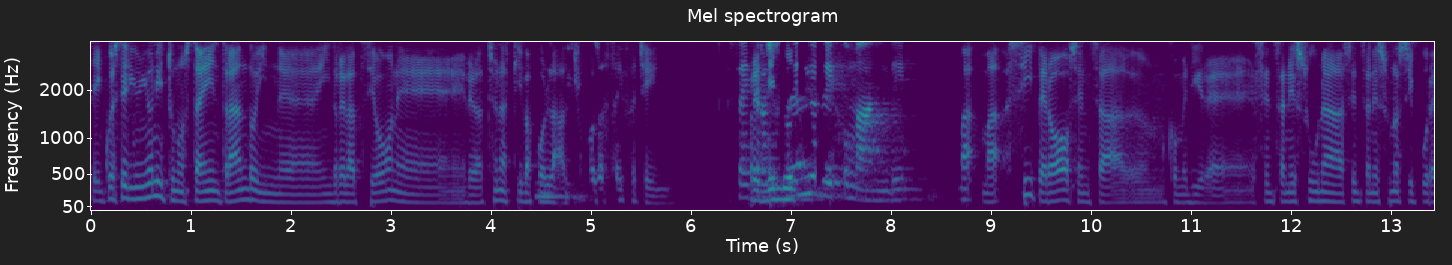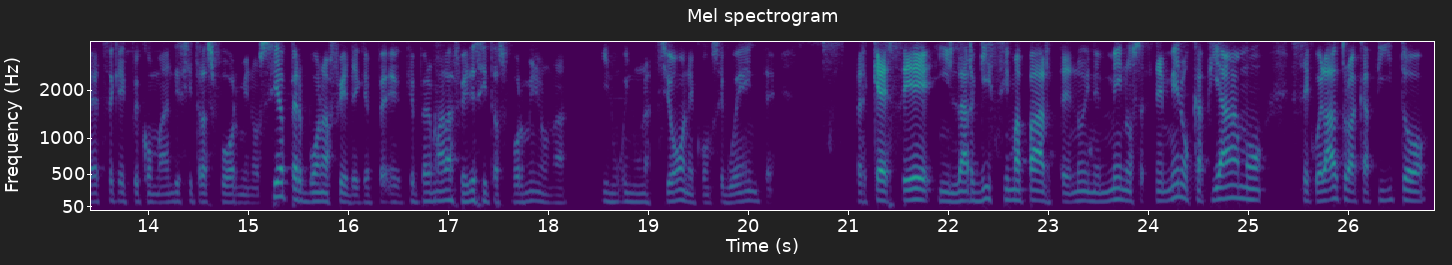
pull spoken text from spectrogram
Se in queste riunioni tu non stai entrando in, eh, in, relazione, in relazione attiva con l'altro, cosa stai facendo? Stai Prendendo... trasferendo dei comandi. Ma, ma, sì, però senza, ehm, come dire, senza nessuna, senza nessuna, sicurezza che quei comandi si trasformino, sia per buona fede che per, che per malafede, si trasformino in una in, in un'azione conseguente perché se in larghissima parte noi nemmeno, nemmeno capiamo se quell'altro ha capito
